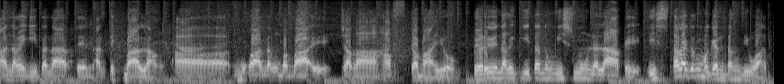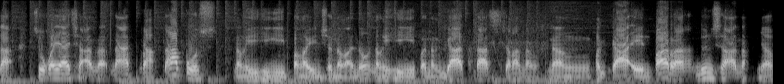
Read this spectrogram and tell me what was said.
ang nakikita natin, ang tikbalang, ah, mukha ng babae, tsaka half kabayo. Pero yung nakikita ng mismong lalaki is talagang magandang diwata. So kaya siya na- na-attract. Tapos, nanghihingi pa ngayon siya ng ano, nanghihingi pa ng gatas, tsaka ng, ng pagkain para dun sa anak niya.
